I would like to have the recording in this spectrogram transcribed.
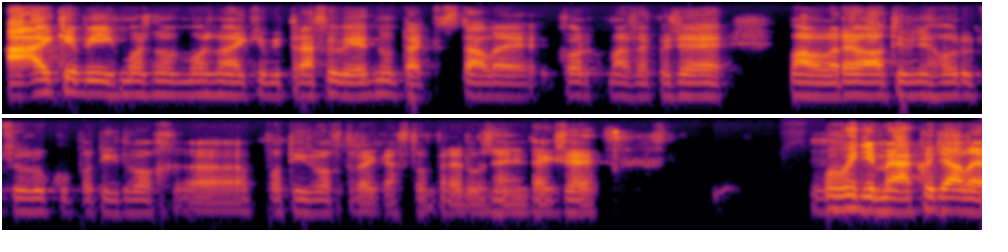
A aj keby ich možno, možno aj keby trafili jednu, tak stále Korkmaz akože mal relatívne horúcu ruku po tých dvoch, uh, po tých dvoch trojkách v tom predlžení, takže hm. Uvidíme ako ďalej,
